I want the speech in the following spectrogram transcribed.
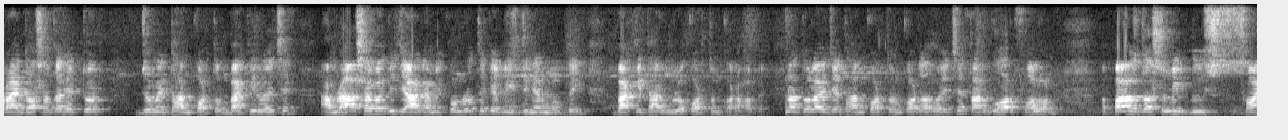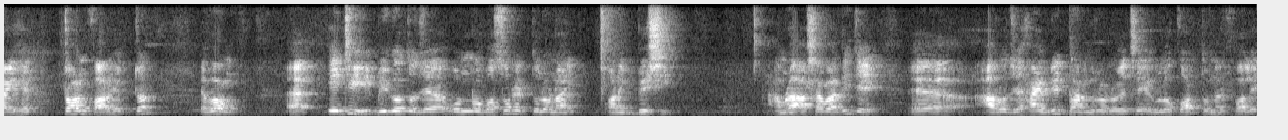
প্রায় দশ হাজার হেক্টর জমির ধান, কর্তন বাকি রয়েছে। আমরা আশাবাদী যে আগামী পনেরো থেকে বিশ দিনের মধ্যেই বাকি ধানগুলো কর্তন করা হবে। সোনাতলায় যে ধান কর্তন করা হয়েছে, তার গড় ফলন পাঁচ দশমিক দুই ছয় হেক টন পার হেক্টর এবং এটি বিগত যে অন্য বছরের তুলনায় অনেক বেশি। আমরা আশাবাদী যে আরও যে হাইব্রিড ধানগুলো রয়েছে, এগুলো কর্তনের ফলে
